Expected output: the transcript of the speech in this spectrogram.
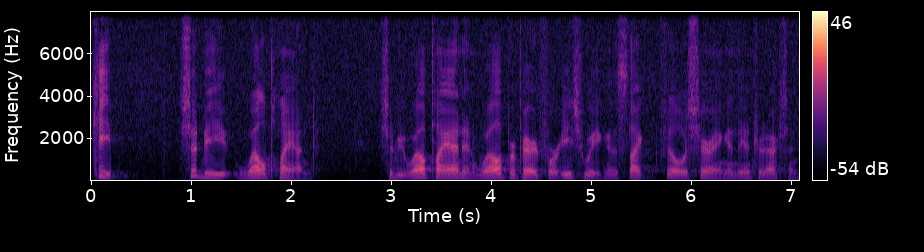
keep, should be well planned should be well planned and well prepared for each week. It's like Phil was sharing in the introduction.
